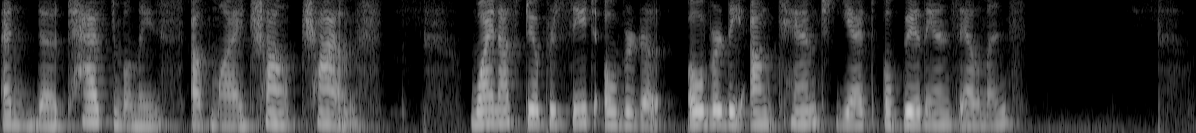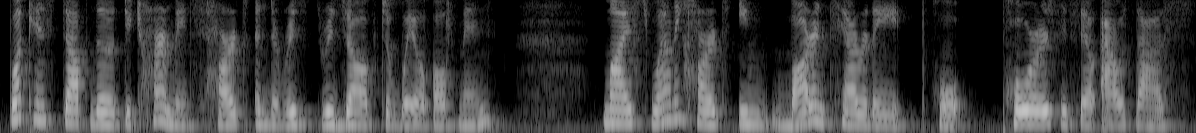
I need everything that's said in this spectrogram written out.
and the testimonies of my tri triumph. Why not still proceed over the over the untamed yet obedient elements? What can stop the determined heart and the res resolved will of man? My swelling heart involuntarily pour, pours itself out thus,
